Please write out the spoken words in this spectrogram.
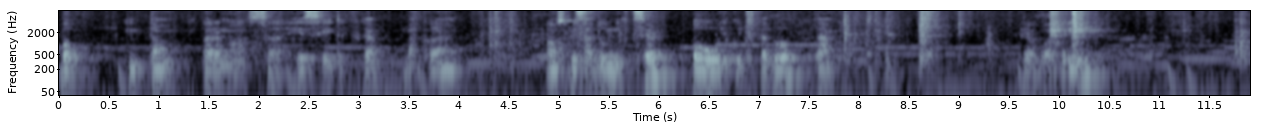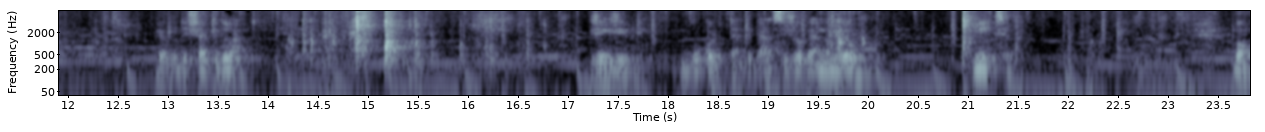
Bom, então para nossa receita ficar bacana, vamos precisar do mixer ou liquidificador, tá? Já vou abrir. Já vou deixar aqui do lado. Gengibre. Vou cortar um pedaço e jogar no meu mixer. Bom,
